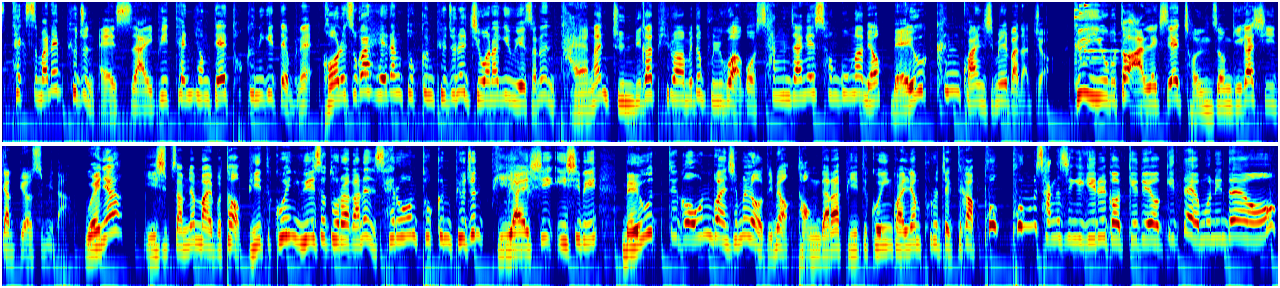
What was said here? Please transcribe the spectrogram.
스택스만의 표준 SIP10 형태의 토큰이기 때문에 거래소가 해당 토큰 표준을 지원하기 위해서는 다양한 준비가 필요함에도 불구하고 상장에 성공하며 매우 큰 관심을 받았죠. 그 이후부터 알렉스의 전성기가 시작되었습니다. 왜냐? 23년 말부터 비트코인 위에서 돌아가는 새로운 토큰 표준 BRC20이 매우 뜨거운 관심을 얻으며 덩달아 비트코인 관련 프로젝트가 폭풍 상승의 길을 걷게 되었기 때문인데요.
